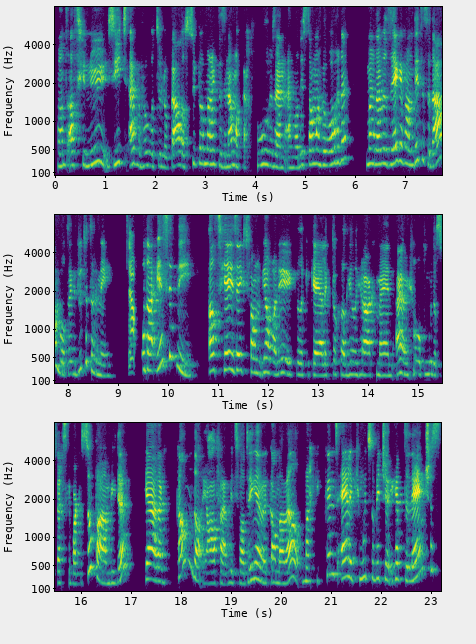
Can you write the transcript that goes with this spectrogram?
Want als je nu ziet, hè, bijvoorbeeld de lokale supermarkten zijn allemaal Carrefours en, en wat is het allemaal geworden? Maar dat wil zeggen van, dit is het aanbod en je doet het ermee. Ja. Maar dat is het niet. Als jij zegt van, ja, maar nee, ik wil ik eigenlijk toch wel heel graag mijn hè, grootmoeders versgebakken soep aanbieden ja, dan kan dat. Ja, enfin, je wat dingen, kan dat wel. Maar je kunt eigenlijk, je moet zo'n beetje, je hebt de lijntjes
